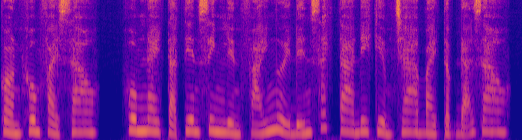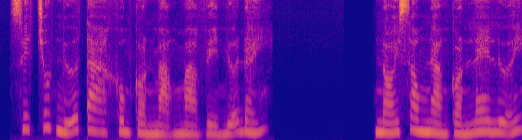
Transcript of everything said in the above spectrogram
Còn không phải sao, hôm nay tạ tiên sinh liền phái người đến sách ta đi kiểm tra bài tập đã giao, suýt chút nữa ta không còn mạng mà về nữa đấy. Nói xong nàng còn le lưỡi.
